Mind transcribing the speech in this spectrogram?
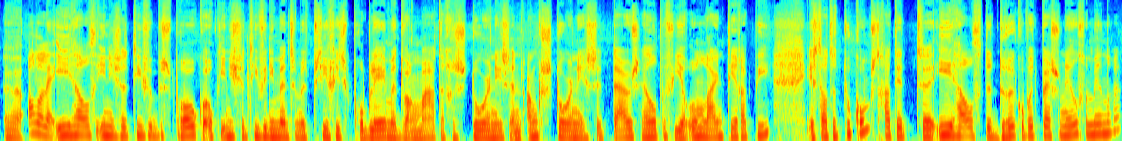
uh, allerlei e-health-initiatieven besproken. Ook initiatieven die mensen met psychische problemen, dwangmatige stoornis en angststoornissen thuis helpen via online therapie. Is dat de toekomst? Gaat dit e-health de druk op het personeel verminderen?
